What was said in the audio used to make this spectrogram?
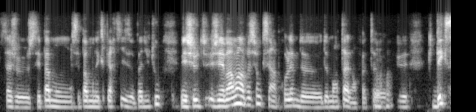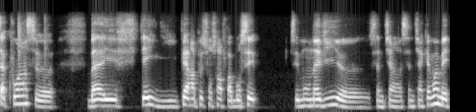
ça je, sais pas mon c'est pas mon expertise pas du tout, mais j'ai vraiment l'impression que c'est un problème de, mental en fait. Euh, mhm. dès que ça coince, bah il, il perd un peu son sang-froid. Bon c'est c'est mon avis, euh, ça ne tient, ça ne tient qu'à moi. Mais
